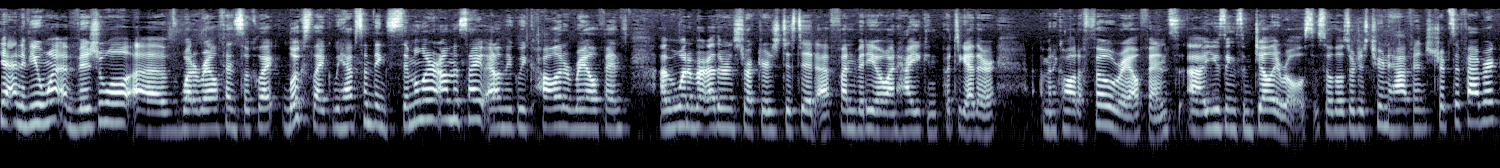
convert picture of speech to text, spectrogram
Yeah, and if you want a visual of what a rail fence look like, looks like, we have something similar on the site. I don't think we call it a rail fence. Um, one of our other instructors just did a fun video on how you can put together, I'm going to call it a faux rail fence, uh, using some jelly rolls. So those are just two and a half inch strips of fabric.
